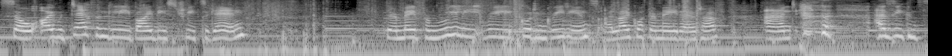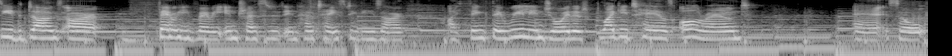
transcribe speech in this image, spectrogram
So I would definitely buy these treats again. They're made from really, really good ingredients. I like what they're made out of. And as you can see, the dogs are very, very interested in how tasty these are. I think they really enjoyed it. Waggy tails all around. Uh, so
